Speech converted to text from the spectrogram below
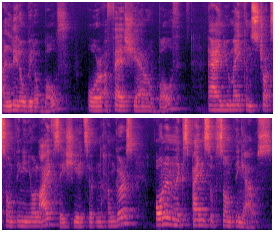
a little bit of both, or a fair share of both and you may construct something in your life, satiate certain hungers, on an expense of something else.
